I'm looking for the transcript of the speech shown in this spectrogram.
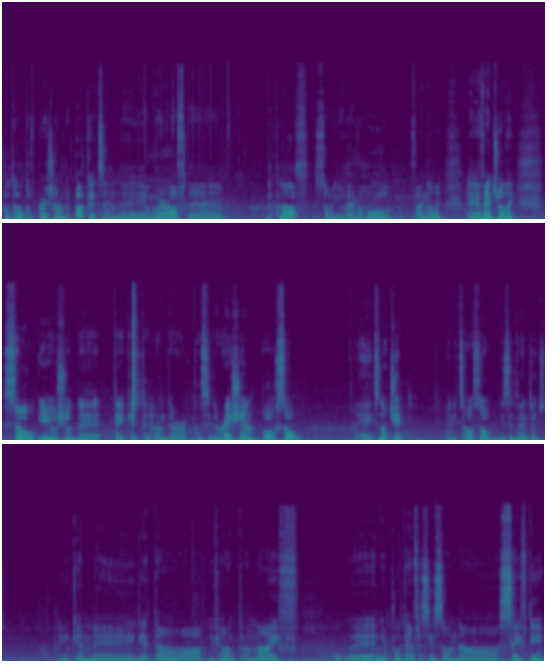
put a lot of pressure on the pockets and uh, wear off the the cloth so you have a hole finally uh, eventually. So you should uh, take it uh, under consideration. Also uh, it's not cheap and it's also disadvantage you can uh, get uh, if you want a knife uh, and you put emphasis on uh, safety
